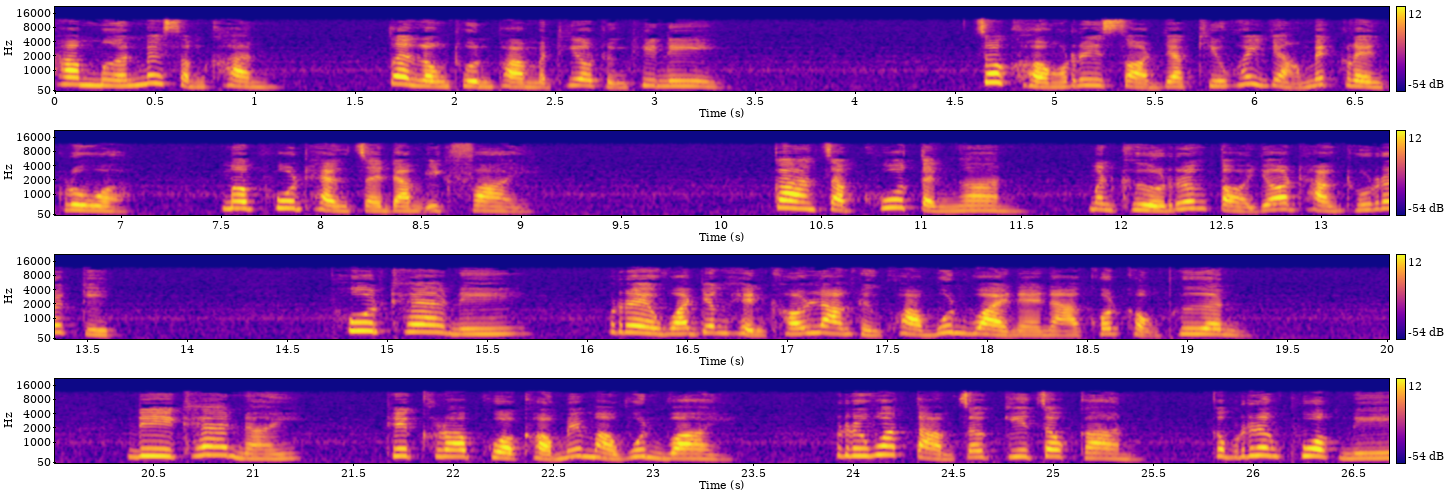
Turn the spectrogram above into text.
ทำเหมือนไม่สำคัญ แต่ลงทุนพามาเที่ยวถึงที่นี่ เจ้าของรีสอร์ทอยากคิ้วให้อย่างไม่เกรงกลัว เมื่อพูดแทงใจดำอีกฝ่าย การจับคู่แต่งงานมันคือเรื่องต่อยอดทางธุรกิจ พูดแค่นี้ เรวัตยังเห็นเขาลางถึงความวุ่นวายในอนาคตของเพื่อน ดีแค่ไหน ที่ครอบครัวเขาไม่มาวุ่นวายหรือว่าตามเจ้ากี้เจ้าการกับเรื่องพวกนี้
